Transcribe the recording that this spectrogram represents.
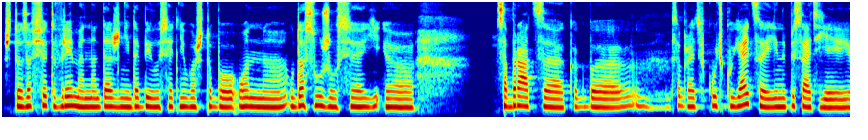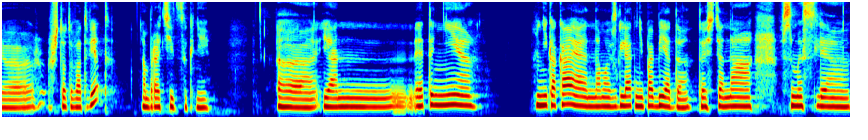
что за все это время она даже не добилась от него, чтобы он удосужился собраться, как бы собрать в кучку яйца и написать ей что-то в ответ, обратиться к ней. И это не никакая, на мой взгляд, не победа. То есть она в смысле,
